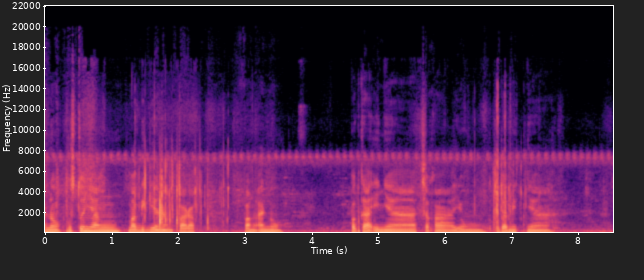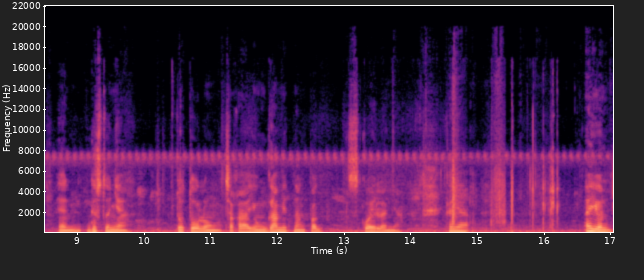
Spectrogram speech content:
ano gusto niyang mabigyan ng para pang ano pagkain niya tsaka yung gamit niya. And gusto niya tutulong tsaka yung gamit ng pag eskwela niya. Kaya ayun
